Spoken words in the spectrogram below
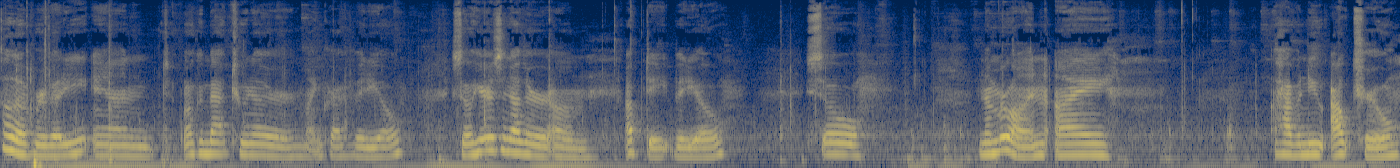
everybody and welcome back to another Minecraft video. So here's another um, update video. So number one, I have a new outro.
